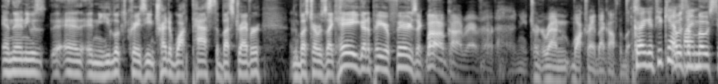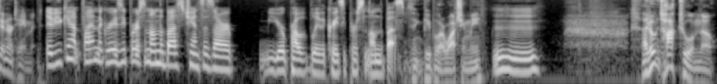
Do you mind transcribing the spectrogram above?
and then he was, and, and he looked crazy and tried to walk past the bus driver, and the bus driver was like, "Hey, you got to pay your fare." He's like, "Oh God," and he turned around and walked right back off the bus. Greg, if you can't that was the most entertainment. If you can't find the crazy person on the bus, chances are you're probably the crazy person on the bus. I think people are watching me. Mm-hmm. I don't talk to them though.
